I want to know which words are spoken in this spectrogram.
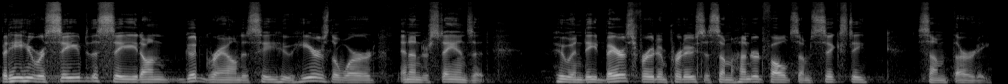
But he who received the seed on good ground is he who hears the word and understands it who indeed bears fruit and produces some hundredfold, some sixty, some thirty.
